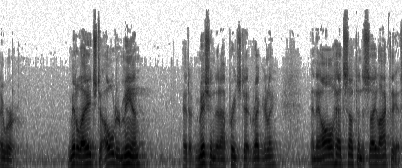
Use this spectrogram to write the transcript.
they were middle aged to older men at a mission that I preached at regularly, and they all had something to say like this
